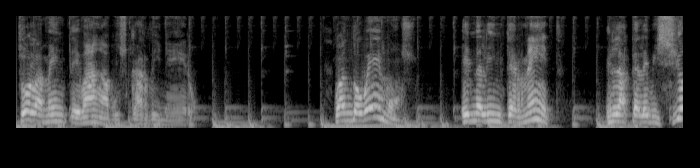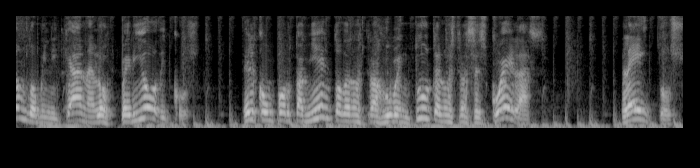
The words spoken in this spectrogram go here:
solamente van a buscar dinero. Cuando vemos en el Internet, en la televisión dominicana, en los periódicos, el comportamiento de nuestra juventud en nuestras escuelas, pleitos,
